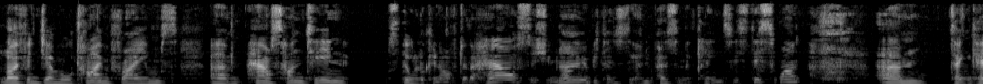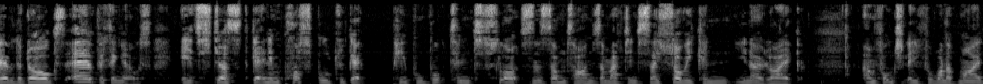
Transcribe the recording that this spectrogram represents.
life in general, time frames, um, house hunting, still looking after the house, as you know, because the only person that cleans is this one. Um, taking care of the dogs, everything else. It's just getting impossible to get people booked into slots and sometimes I'm having to say sorry can you know like unfortunately for one of my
